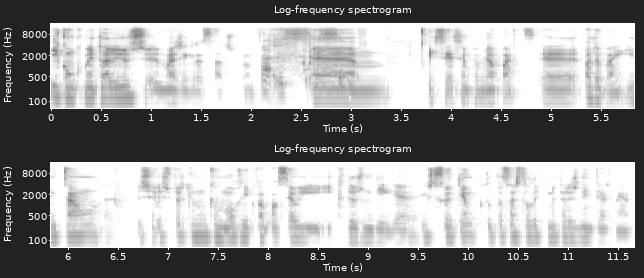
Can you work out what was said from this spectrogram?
E com comentários eh, mais engraçados. Pronto. Ah, isso. isso Ahm, isso é sempre a melhor parte. Eh, ora bem, então es- espero que eu nunca morra e que vá para o céu e, e que Deus me diga: este foi o tempo que tu passaste a ler comentários na internet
